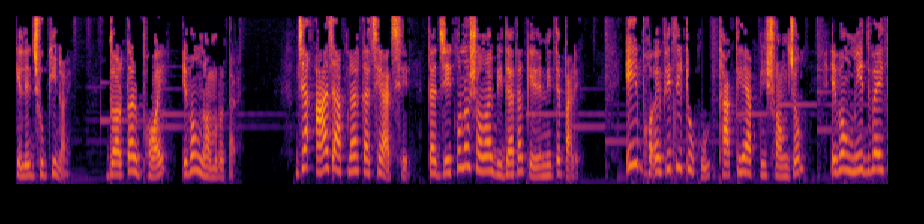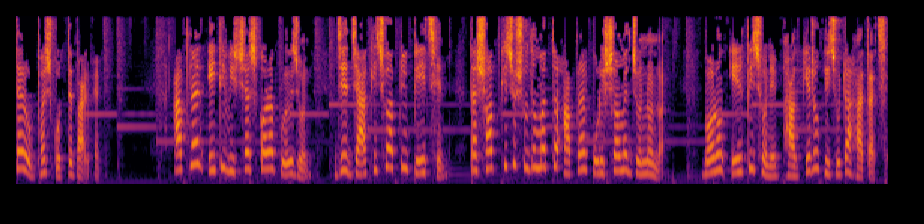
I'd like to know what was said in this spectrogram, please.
গেলে ঝুঁকি নয়, দরকার ভয় এবং নম্রতার। যা আজ আপনার কাছে আছে, তা যে কোনো সময় বিধাতা কেড়ে নিতে পারে। এই ভয়ভীতিটুকু থাকলে আপনি সংযম এবং মিতব্যয়িতার অভ্যাস করতে পারবেন। আপনার এটি বিশ্বাস করা প্রয়োজন যে যা কিছু আপনি পেয়েছেন, তা সব কিছু শুধুমাত্র আপনার পরিশ্রমের জন্য নয়, বরং এর পিছনে ভাগ্যেরও কিছুটা হাত আছে।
